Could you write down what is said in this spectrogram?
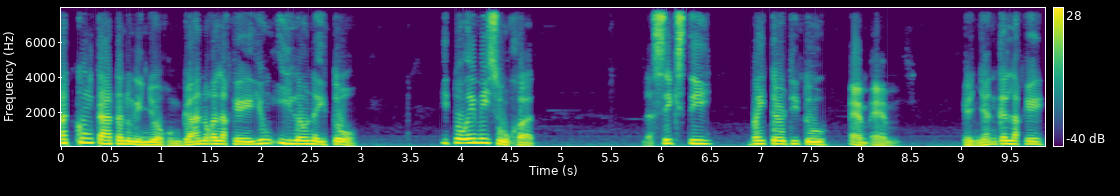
At kung tatanungin nyo kung gaano kalaki yung ilaw na ito, ito ay may sukat na 60 by 32 mm. Ganyan kalaki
